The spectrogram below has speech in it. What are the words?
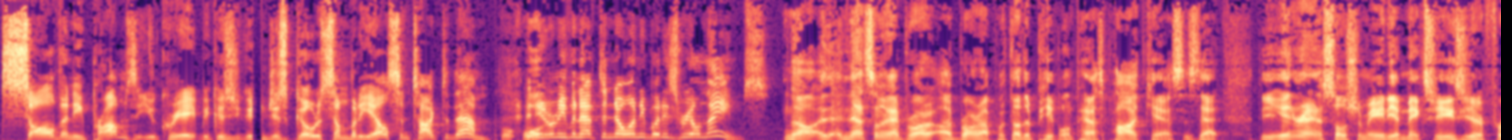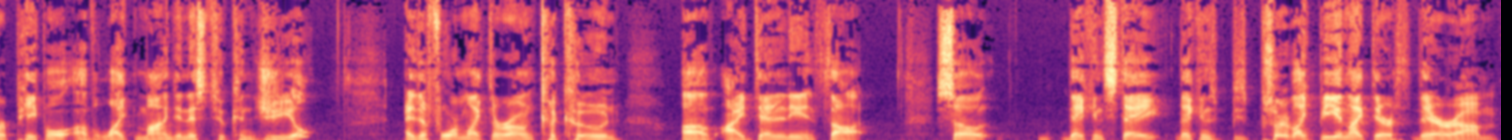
solve any problems that you create because you can just go to somebody else and talk to them, and well- you don't even have to know anybody's real names. No, and and that's something I brought I brought up with other people in past podcasts is that the internet and social media makes it easier for people of like mindedness to congeal and to form like their own cocoon of identity and thought. So they can stay they can sort of like be in like their their um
